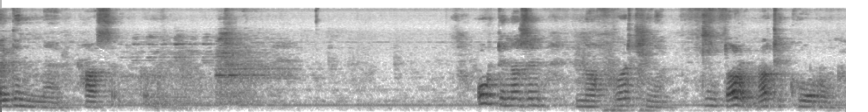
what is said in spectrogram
Է հասել։ Օրդենազեն նախ վերջինը կինտարնա թե կորոնա։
